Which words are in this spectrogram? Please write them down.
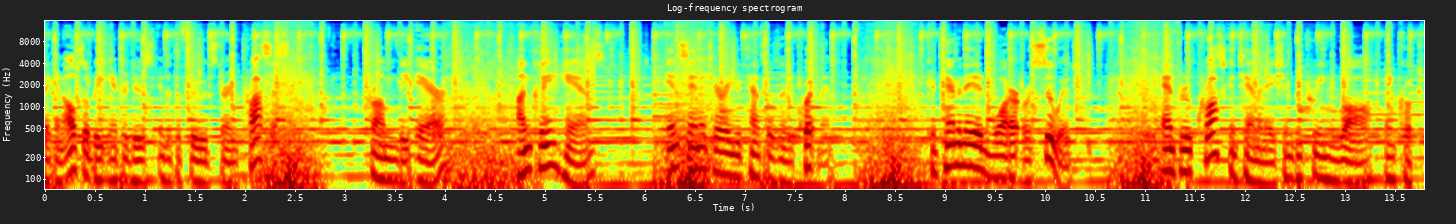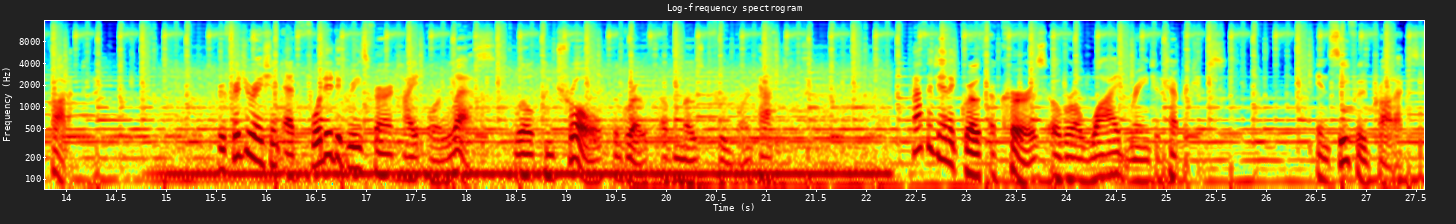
They can also be introduced into the foods during processing from the air, unclean hands, insanitary utensils and equipment, contaminated water or sewage, and through cross-contamination between raw and cooked product. Refrigeration at 40 degrees Fahrenheit or less will control the growth of most foodborne pathogens. Pathogenic growth occurs over a wide range of temperatures. In seafood products,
